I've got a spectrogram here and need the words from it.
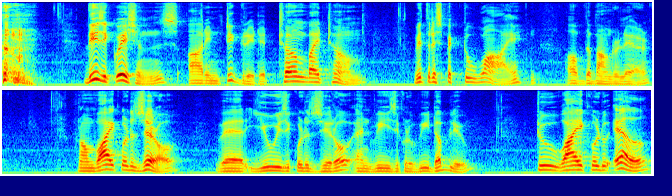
These equations are integrated term by term with respect to y of the boundary layer. From y equal to 0 where u is equal to 0 and v is equal to v w to y equal to L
